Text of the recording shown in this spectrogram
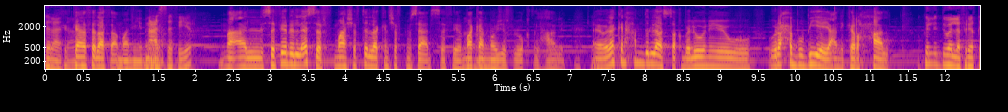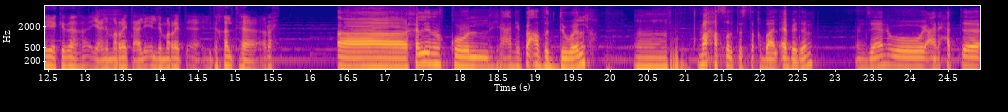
ثلاثة كانوا ثلاثة عمانيين مع السفير؟ مع السفير للأسف ما شفته لكن شفت مساعد السفير ما. كان موجود في الوقت الحالي okay. أيوة لكن الحمد لله استقبلوني و... ورحبوا بي يعني كرحال وكل الدول الأفريقية كذا يعني مريت عليه اللي مريت اللي دخلتها رحت آه خلينا نقول يعني بعض الدول ما حصلت استقبال ابدا. إنزين ويعني حتى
